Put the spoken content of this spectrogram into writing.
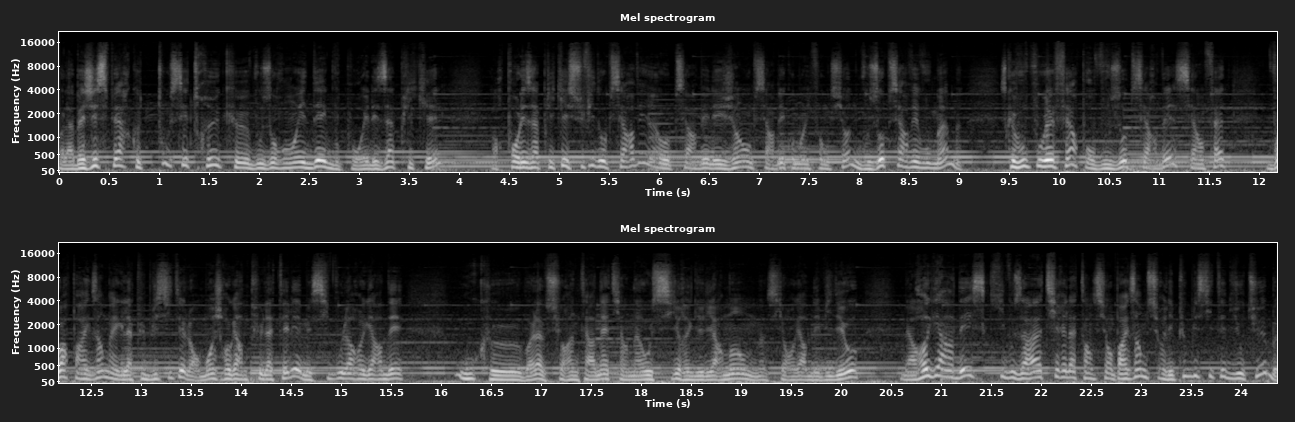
Voilà, ben j'espère que tous ces trucs euh, vous auront aidé, que vous pourrez les appliquer. Alors pour les appliquer, il suffit d'observer, hein, observer les gens, observer comment ils fonctionnent, vous observez vous-même. Ce que vous pouvez faire pour vous observer, c'est en fait voir par exemple avec la publicité. Alors moi je regarde plus la télé, mais si vous la regardez ou que voilà, sur Internet, il y en a aussi régulièrement, même si on regarde des vidéos. Mais regardez ce qui vous a attiré l'attention. Par exemple, sur les publicités de YouTube,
